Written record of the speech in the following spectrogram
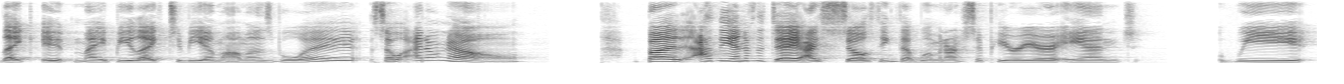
like it might be like to be a mama's boy. So I don't know. But at the end of the day, I still think that women are superior and we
